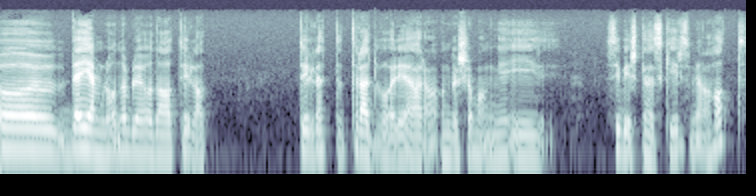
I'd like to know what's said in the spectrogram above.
Og det hjemlånet ble jo da til, at, til dette 30-årige engasjementet i sibirske huskyer som jeg har hatt.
